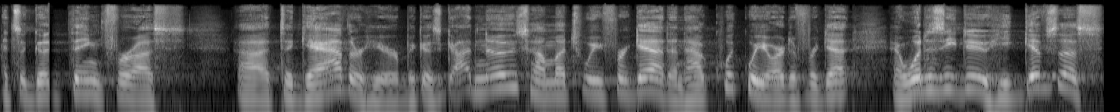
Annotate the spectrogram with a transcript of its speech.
It's a good thing for us uh, to gather here because God knows how much we forget and how quick we are to forget. And what does He do? He gives us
